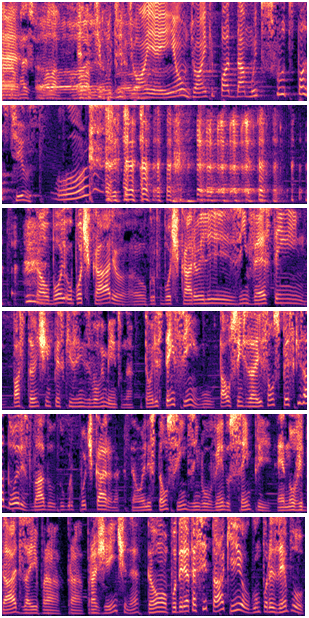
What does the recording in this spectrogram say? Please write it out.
É, mas rola. rola Esse tipo de join aí é um join que pode dar muitos frutos positivos. Oh. Não, o, Bo o Boticário, o grupo Boticário, eles investem bastante em pesquisa e desenvolvimento, né? Então eles têm sim, o tal cientistas aí são os pesquisadores lá do, do grupo Boticário, né? Então eles estão sim desenvolvendo sempre é, novidades aí pra, pra, pra gente, né? Então eu poderia até citar aqui algum, por exemplo,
